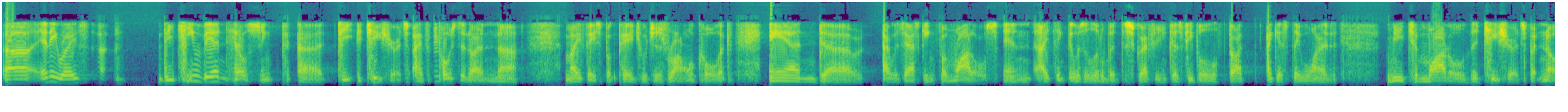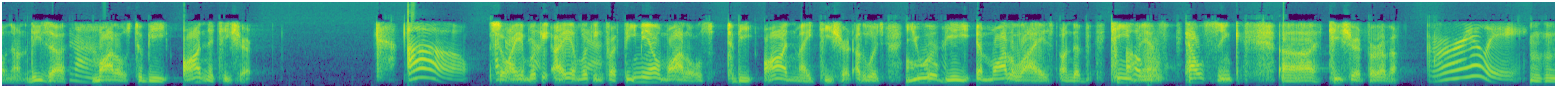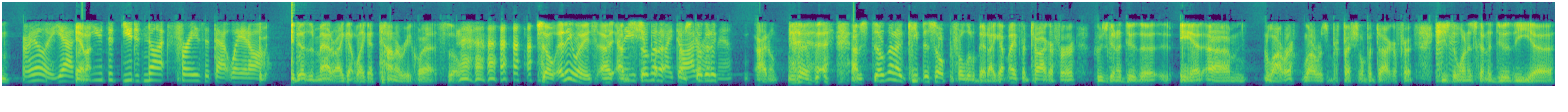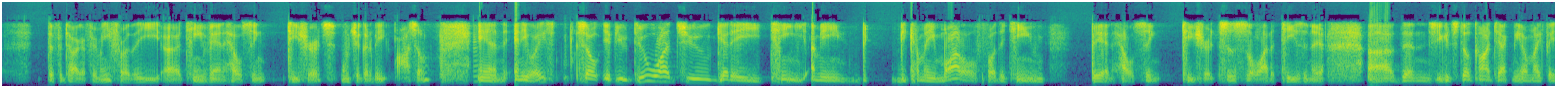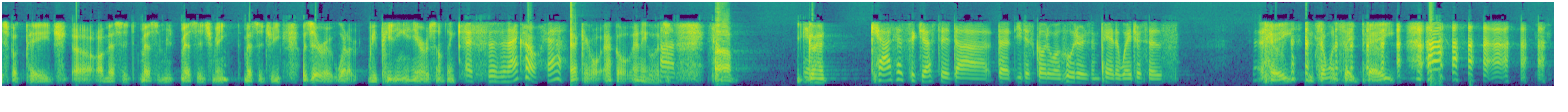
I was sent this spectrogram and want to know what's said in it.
Uh, anyways, uh, the Team Van Helsing uh, t- t-shirts I've posted on uh, my Facebook page, which is Ronald Kolek, and uh, I was asking for models, and I think there was a little bit of discrepancy because people thought, I guess they wanted me to model the T-shirts, but no, no, these are No. models to be on the T-shirt. Oh. So thought I am looking. I am yeah. looking for female models to be on my T-shirt. In other words, you will be immortalized on the Team Oh. Van Helsing uh, T-shirt forever. Really? hmm Really? Yeah. So I- you did you did not phrase it that way at all. It doesn't matter. I got like a ton of requests. So, so anyways, I, I'm still gonna. I'm still gonna. I don't. I'm still gonna keep this open for a little bit. I got my photographer who's gonna do the. And, um, Laura. Laura's a professional photographer. She's Mm-hmm. the one who's gonna do the uh, the photography for me for the uh, Team Van Helsing T-shirts, which are going to be awesome. Mm-hmm. And anyways, so if you do want to get a team, I mean, b- become a model for the Team Van Helsing T-shirt. This is a lot of T's in there. Uh, then you can still contact me on my Facebook page uh, or message message message me message me. Was there a, what a repeating in here or something? It's, there's an echo. Yeah. Echo echo. Anyways, Um, um, yeah. go ahead. Kat has suggested uh, that you just go to a Hooters and pay the waitresses. Pay? Did someone say pay?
